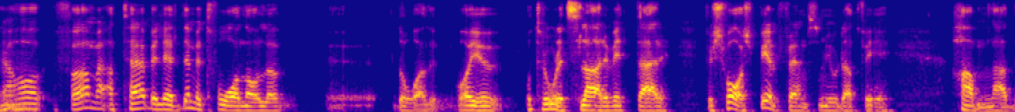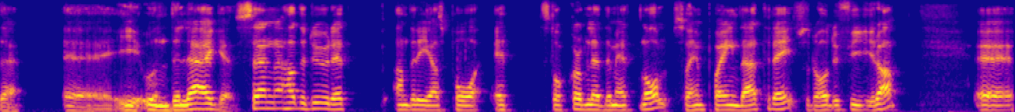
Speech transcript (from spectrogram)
Jag har för mig att Täby ledde med 2-0 eh, då. Det var ju otroligt slarvigt där försvarsspel främst som gjorde att vi hamnade eh, i underläge. Sen hade du rätt Andreas på ett Stockholm ledde med 1-0, så en poäng där till dig, så då har du fyra. Eh,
